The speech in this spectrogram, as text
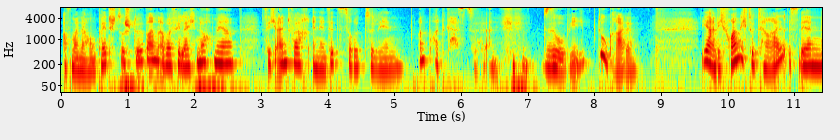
auf meiner Homepage zu stöbern, aber vielleicht noch mehr, sich einfach in den Sitz zurückzulehnen und Podcast zu hören. so wie du gerade. Ja, und ich freue mich total. Es werden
